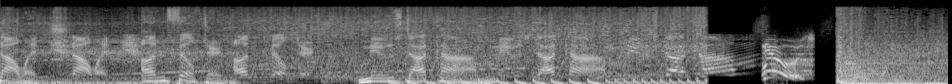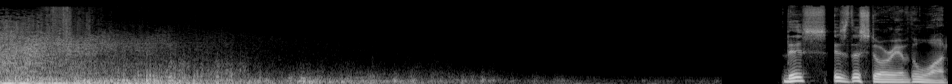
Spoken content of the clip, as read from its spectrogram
Knowledge. Knowledge. Unfiltered. Unfiltered. News.com. News.com. News.com. News. This is the story of the one.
